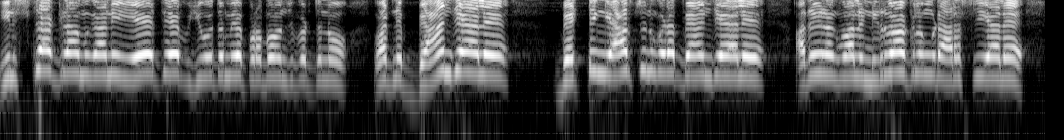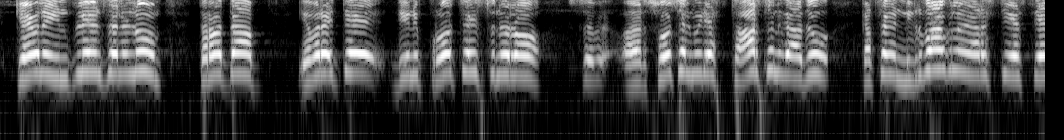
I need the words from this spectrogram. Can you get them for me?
ఇన్స్టాగ్రామ్ కానీ ఏదైతే యువత మీద ప్రభావం చూపెడుతున్నో వాటిని బ్యాన్ చేయాలి. బెట్టింగ్ యాప్స్ను కూడా బ్యాన్ చేయాలి. అదేవిధంగా వాళ్ళ నిర్వాహకులను కూడా అరెస్ట్ చేయాలి. కేవలం ఇన్ఫ్లుయెన్సర్లను తర్వాత ఎవరైతే దీన్ని ప్రోత్సహిస్తున్నారో సో- సోషల్ మీడియా స్టార్స్ని కాదు ఖచ్చితంగా నిర్వాహకులను అరెస్ట్ చేస్తే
